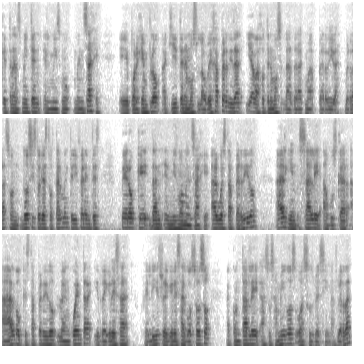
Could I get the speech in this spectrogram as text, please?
que transmiten el mismo mensaje. Eh, por ejemplo, aquí tenemos la oveja perdida y abajo tenemos la dracma perdida, ¿verdad? Son dos historias totalmente diferentes, pero que dan el mismo mensaje. Algo está perdido, alguien sale a buscar a algo que está perdido, lo encuentra y regresa feliz, regresa gozoso a contarle a sus amigos o a sus vecinas, ¿verdad?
